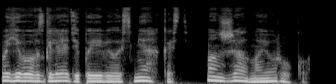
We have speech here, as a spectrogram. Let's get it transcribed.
В его взгляде появилась мягкость, он сжал мою руку.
